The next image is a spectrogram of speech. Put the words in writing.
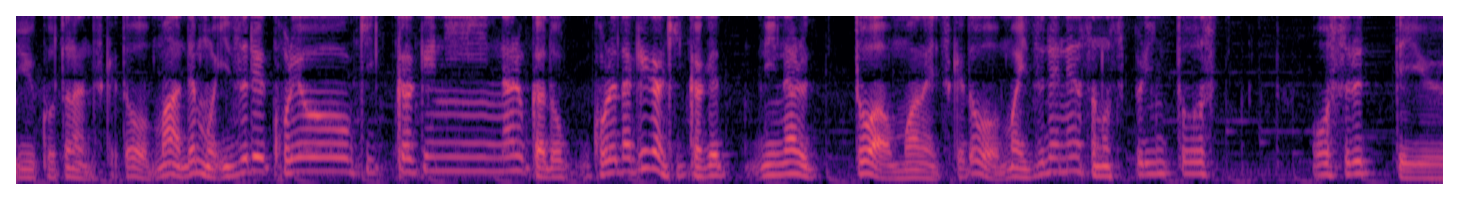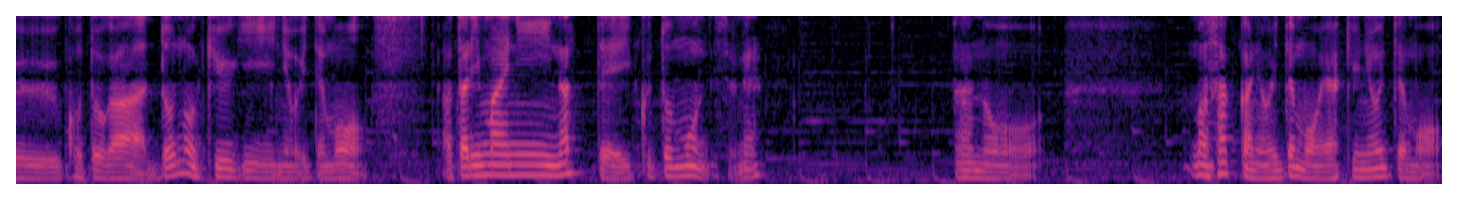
いうことなんですけどまあでもいずれこれをきっかけになるかどこれだけがきっかけになるとは思わないですけど、まあ、いずれねそのスプリントをするっていうことがどの球技においても当たり前になっていくと思うんですよね。あのまあ、サッカーにおいても野球においても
